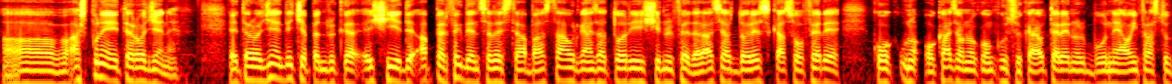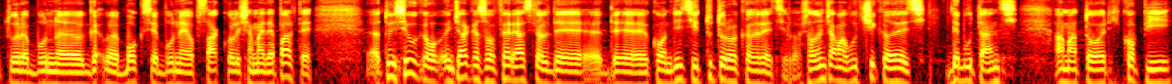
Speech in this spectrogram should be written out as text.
Uh, aș spune eterogene. Eterogene de ce? Pentru că și e de, a, perfect de înțeles treaba asta, organizatorii și în federația își doresc ca să ofere cu un, ocazia unor concursuri care au terenuri bune, au infrastructură bună, boxe bune, obstacole și mai departe. Atunci sigur că încearcă să ofere astfel de, de condiții tuturor călăreților. Și atunci am avut și călăreți debutanți, amatori, copii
